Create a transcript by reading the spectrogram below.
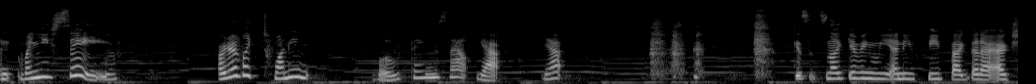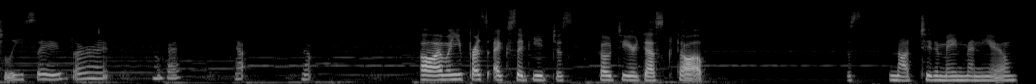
And when you save, are there like 20 load things now? Yeah. Yeah. Because it's not giving me any feedback that I actually saved. Alright. Okay. Yep. Yep. Oh, and when you press exit, you just go to your desktop. Not to the main menu.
